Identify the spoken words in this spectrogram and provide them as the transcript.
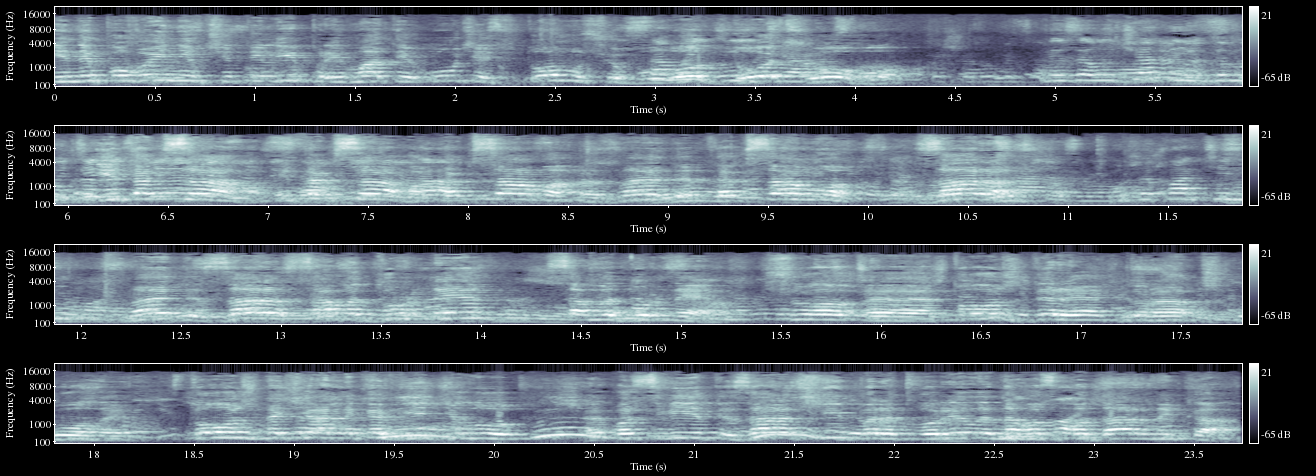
і не повинні вчителі приймати участь в тому, що було до цього. Не залучати їх в І так само, і так само, так само, знаєте, так само зараз. Вже партії немає. Знаєте, зараз саме дурне, саме дурне, що е, того ж директора школи, того ж начальника відділу освіти. Зараз ще й перетворили на господарника.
